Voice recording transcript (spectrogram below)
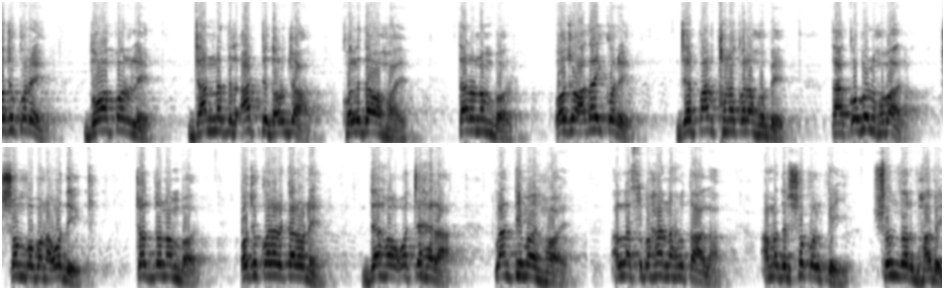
অজু করে দোয়া পড়লে জান্নাতের আটটি দরজা খুলে দেওয়া হয়। তেরো নম্বর, অজু আদায় করে যে প্রার্থনা করা হবে তা কবুল হবার সম্ভাবনা অধিক। চোদ্দ নম্বর, অজু করার কারণে দেহ ও চেহারা ক্লান্তিময় হয়। আল্লাহ সুবাহ আমাদের সকলকেই সুন্দরভাবে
